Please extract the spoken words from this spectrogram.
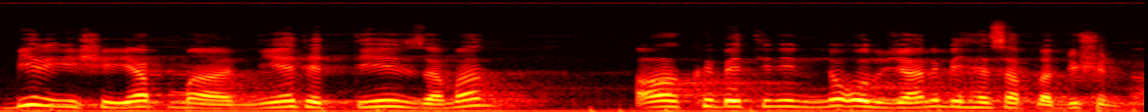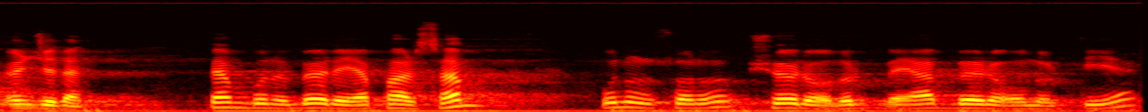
bir işi yapma niyet ettiğin zaman akıbetinin ne olacağını bir hesapla düşün önceden. Ben bunu böyle yaparsam bunun sonu şöyle olur veya böyle olur diye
